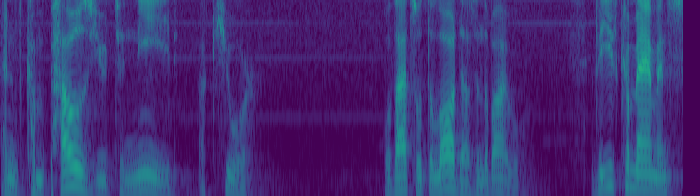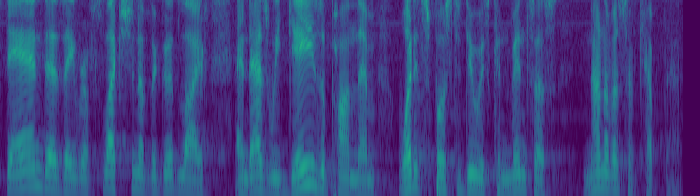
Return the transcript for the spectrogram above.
and compels you to need a cure. Well, that's what the law does in the Bible. These commandments stand as a reflection of the good life, and as we gaze upon them, what it's supposed to do is convince us none of us have kept that.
